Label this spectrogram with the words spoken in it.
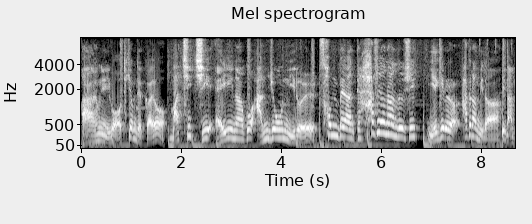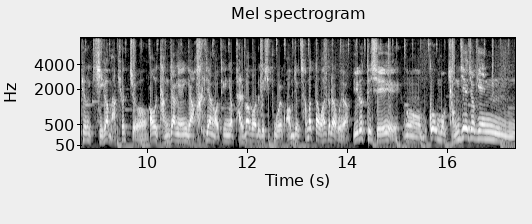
아 형님 이거 어떻게 하면 될까요? 마치 지 애인하고 안 좋은 일을 선배한테 하소연하듯이 얘기를 하더랍니다. 이 남편은 기가 막혔죠. 어우 당장에 그냥 확 그냥 어떻게 그냥 밟아버리고 싶은 걸 엄청 참았다고 하더라고요. 이렇듯이 어, 꼭 뭐 경제적인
